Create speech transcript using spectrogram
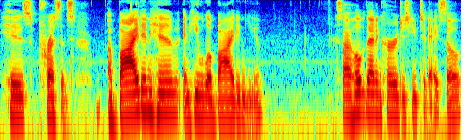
His presence. Abide in Him, and He will abide in you. So I hope that encourages you today. So,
